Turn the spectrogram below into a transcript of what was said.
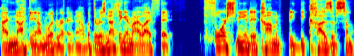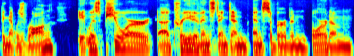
I'm knocking on wood right now, but there was nothing in my life that forced me into comedy because of something that was wrong it was pure uh, creative instinct and and suburban boredom.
